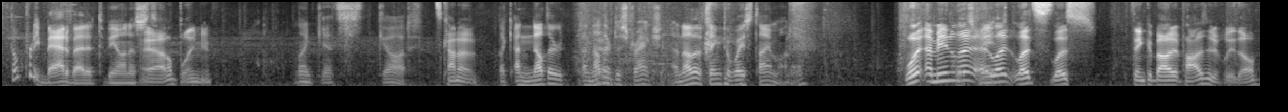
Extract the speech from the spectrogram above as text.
I feel pretty bad about it to be honest. Yeah, I don't blame you. Like it's God, It's kind of like another another distraction, another thing to waste time on. Eh? What I mean. Let's Let, wait. let, let's let's think about it positively though.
